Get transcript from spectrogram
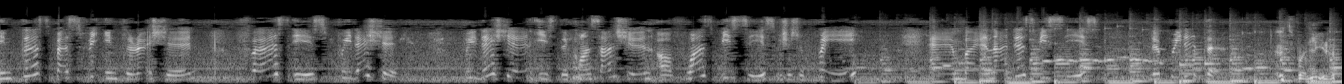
Inter-specific interaction first is predation. Predation is the consumption of one species, which is a prey, and by another species, the predator. Sebalik dah.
